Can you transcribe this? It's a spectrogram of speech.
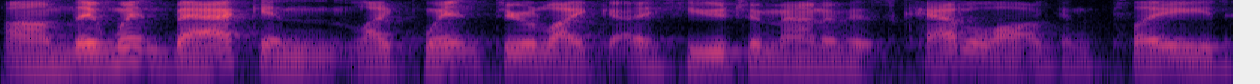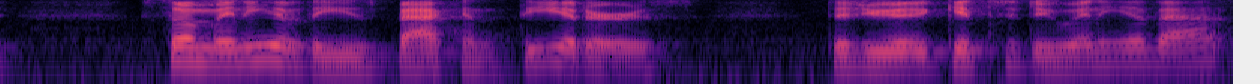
Um, they went back and like went through like a huge amount of his catalog and played so many of these back in theaters. Did you get to do any of that?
